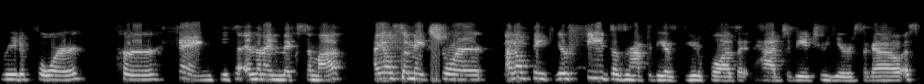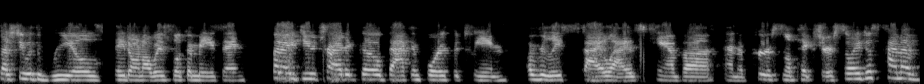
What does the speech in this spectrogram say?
three to four per thing because, and then I mix them up. I also make sure I don't think your feed doesn't have to be as beautiful as it had to be two years ago, especially with reels. They don't always look amazing. But I do try to go back and forth between a really stylized Canva and a personal picture. So I just kind of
